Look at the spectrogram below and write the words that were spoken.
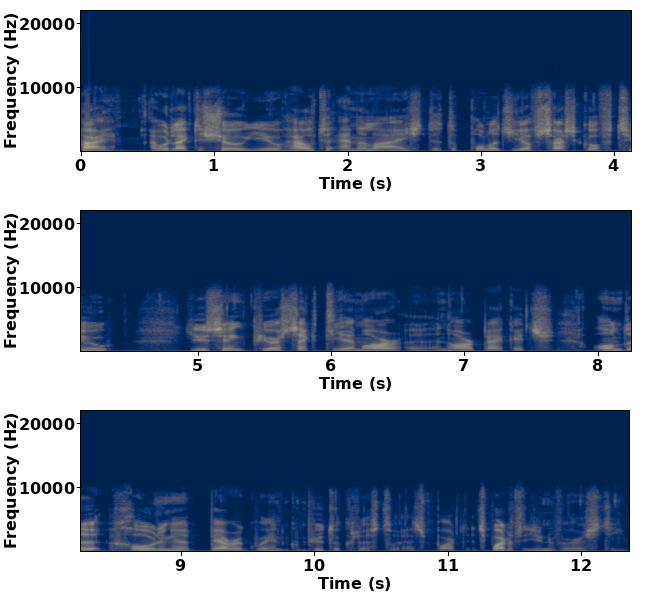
Hi, I would like to show you how to analyze the topology of SARS-CoV-2 using pureseqtmr, uh, an R package, on the Groningen Peregrine computer cluster as part, it's part of the university.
